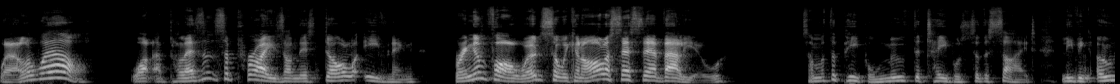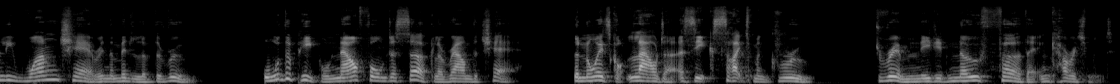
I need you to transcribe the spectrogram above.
Well, well, what a pleasant surprise on this dull evening. Bring 'em forward so we can all assess their value. Some of the people moved the tables to the side, leaving only one chair in the middle of the room. All the people now formed a circle around the chair. The noise got louder as the excitement grew. Drim needed no further encouragement.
